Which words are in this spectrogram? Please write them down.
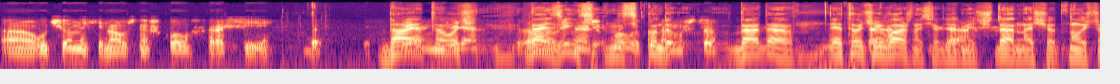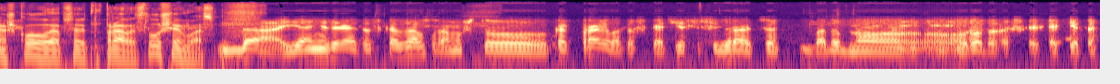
э, ученых и научных школ России. Да, я это очень... Да, извините, школы, на секунду. Что... Да, да, это очень да, важно, Сергей да. Дмитриевич. Да, насчет научной школы вы абсолютно правы. Слушаем вас. Да, я не зря это сказал, потому что, как правило, так сказать, если собираются подобного рода, так сказать, какие-то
